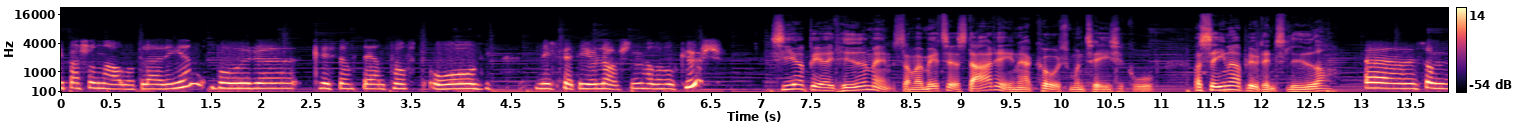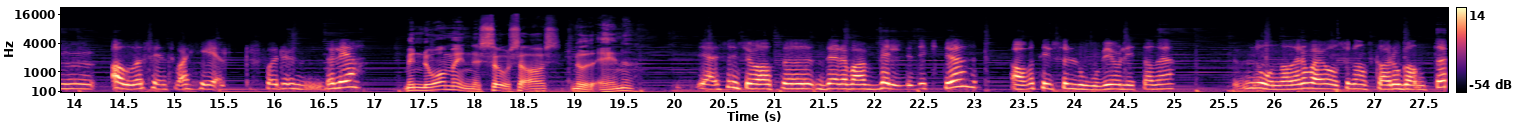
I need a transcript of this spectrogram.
i personalopplæringen hvor eh, Christian Stentoft og Nils Petter Juel Larsen hadde holdt kurs. Siger Berit Hedemann, som var med til at starte NRK's montagegruppe, og senere blev dens leder. eh, som alle syntes var helt forunderlige. Men nordmændene så så også noget andet. Jeg syns jo at eh, dere var veldig dyktige. Av og til så lo vi jo litt av det. Noen av dere var jo også ganske arrogante,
